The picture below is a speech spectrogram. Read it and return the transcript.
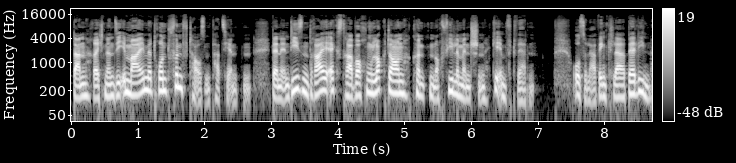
Dann rechnen sie im Mai mit rund 5.000 Patienten. Denn in diesen drei extra Wochen Lockdown könnten noch viele Menschen geimpft werden. Ursula Winkler, Berlin.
